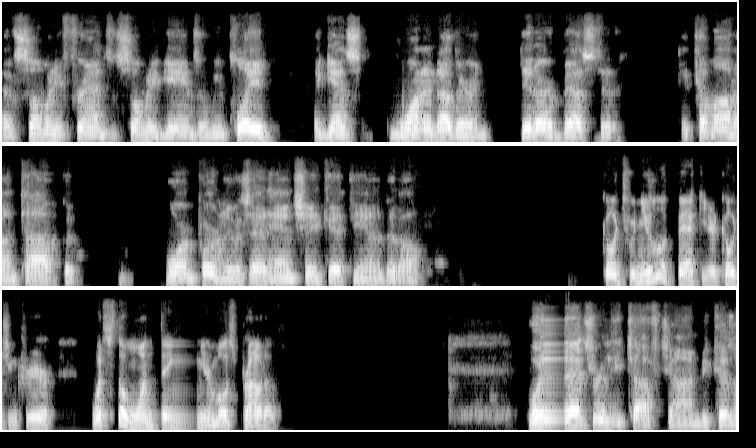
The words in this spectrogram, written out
I have so many friends and so many games that we played against one another and did our best to, to come out on top. But more importantly, was that handshake at the end of it all. Coach, when you look back at your coaching career, what's the one thing you're most proud of? Well, that's really tough, John, because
